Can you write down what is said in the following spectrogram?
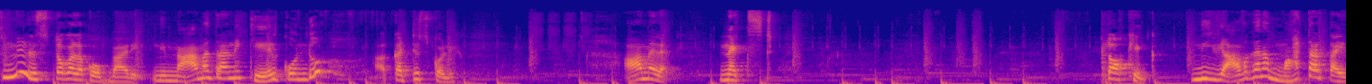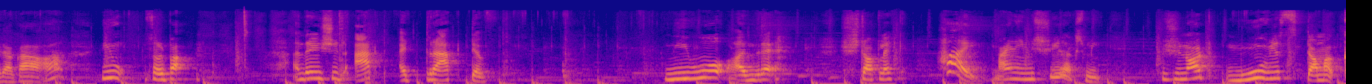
ಸುಮ್ಮನೆ ರಿಸ್ಕ್ ತೊಗೊಳಕ್ಕೆ ಹೋಗ್ಬಾರಿ. ನಿಮ್ಮ ಮ್ಯಾಮ್ ಹತ್ರನೇ ಕೇಳಿಕೊಂಡು ಕಟ್ಟಿಸ್ಕೊಳ್ಳಿ. ಆಮೇಲೆ ನೆಕ್ಸ್ಟ್ ಟಾಕಿಂಗ್ ನೀವು ಯಾವಾಗನ ಮಾತಾಡ್ತಾ ಇದ್ದಾಗ ನೀವು ಸ್ವಲ್ಪ, ಅಂದರೆ ಯು ಶುಡ್ ಆ್ಯಕ್ಟ್ ಅಟ್ರಾಕ್ಟಿವ್ ನೀವು ಅಂದರೆ start like hi my name is Srilakshmi you should not move your stomach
